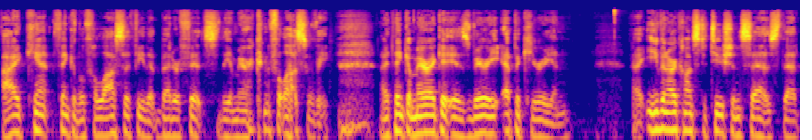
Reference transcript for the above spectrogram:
I can't think of a philosophy that better fits the American philosophy. I think America is very Epicurean. Uh, even our Constitution says that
